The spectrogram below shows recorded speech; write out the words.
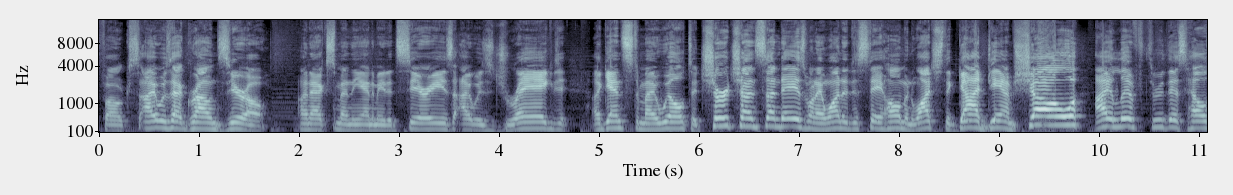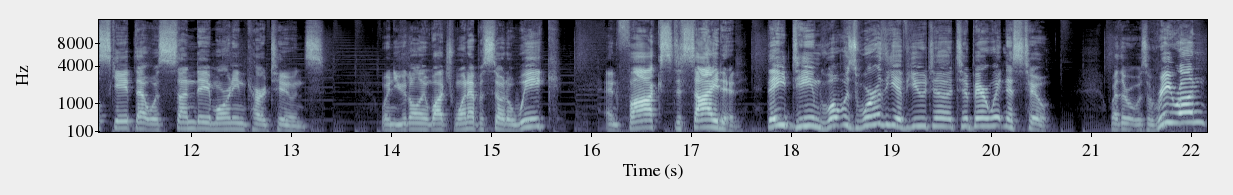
folks. I was at ground zero on X-Men the animated series. I was dragged against my will to church on Sundays when I wanted to stay home and watch the goddamn show. I lived through this hellscape that was Sunday morning cartoons when you could only watch one episode a week, and Fox decided they deemed what was worthy of you to, to bear witness to. Whether it was a rerun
